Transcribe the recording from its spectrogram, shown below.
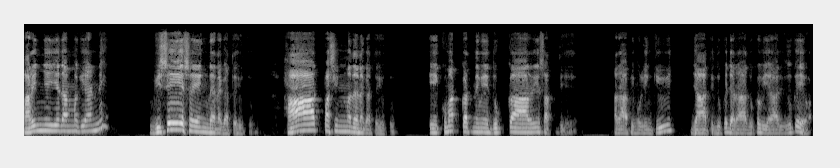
පරිඤ්ඥය දම්ම කියන්නේ විශේෂයෙන් දැනගත යුතු. හාත් පසින්ම දැනගත යුතු. ඒ කුමක්වත් නෙමේ දුක්කාරය සත්‍යය. අර අපි මුලින් කිව්වේ ජාති දුක ජරාදුක ව්‍යාධි දුක ඒවා.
